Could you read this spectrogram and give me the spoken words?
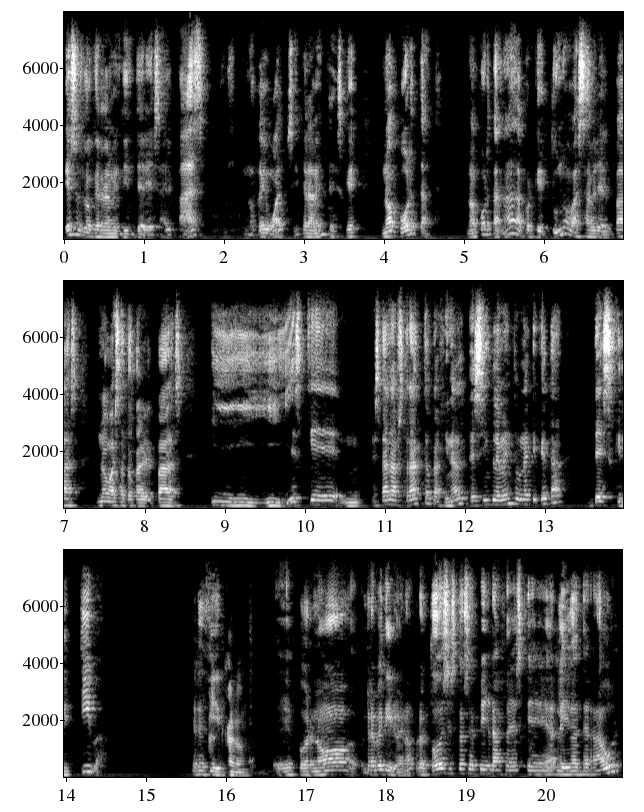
Eso es lo que realmente interesa. El pass no da igual, sinceramente, es que no aporta, no aporta nada, porque tú no vas a ver el pass, no vas a tocar el pass, y, y es que es tan abstracto que al final es simplemente una etiqueta descriptiva. Es decir, Claro. eh, por no repetirme, ¿no? Pero todos estos epígrafes que has leído antes, Raúl,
